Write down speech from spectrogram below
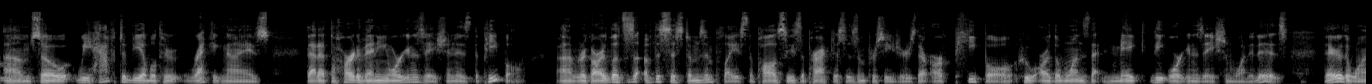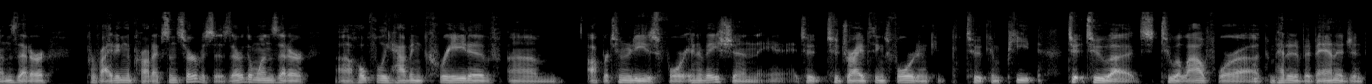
Mm-hmm. Um, so we have to be able to recognize that at the heart of any organization is the people. Uh, regardless of the systems in place, the policies, the practices, and procedures, there are people who are the ones that make the organization what it is. They're the ones that are providing the products and services. They're the ones that are uh, hopefully having creative um, opportunities for innovation eh, to to drive things forward and to compete to to uh, to allow for a competitive advantage and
